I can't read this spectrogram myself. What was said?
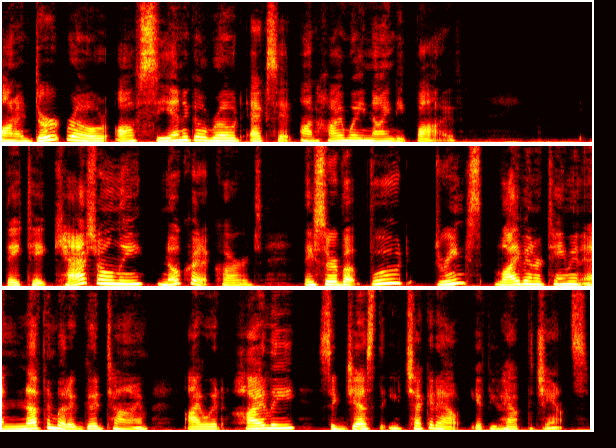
on a dirt road off Cienega Road exit on Highway 95. They take cash only, no credit cards. They serve up food, drinks, live entertainment, and nothing but a good time. I would highly suggest that you check it out if you have the chance.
